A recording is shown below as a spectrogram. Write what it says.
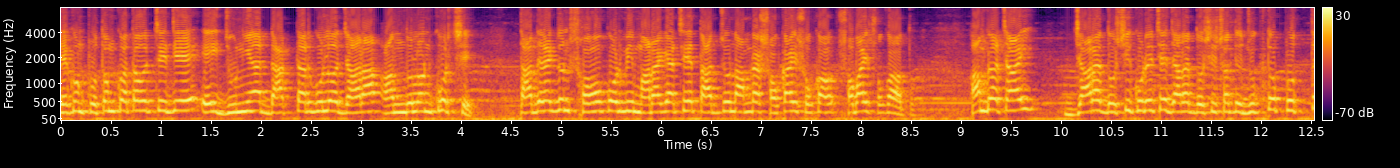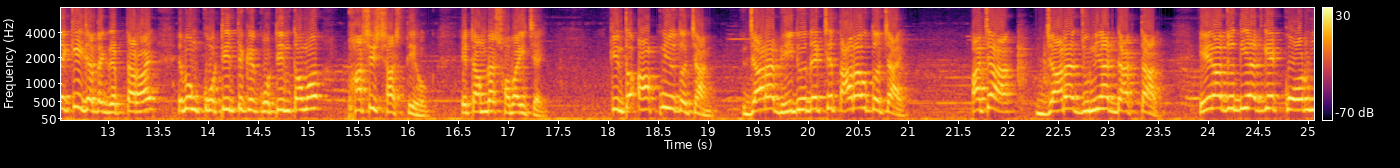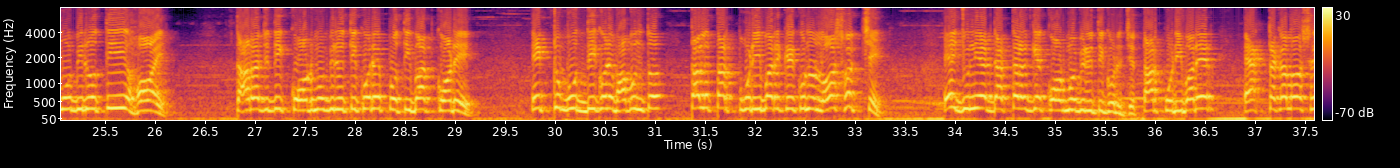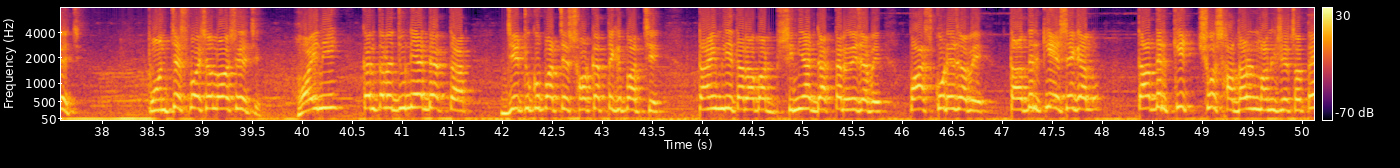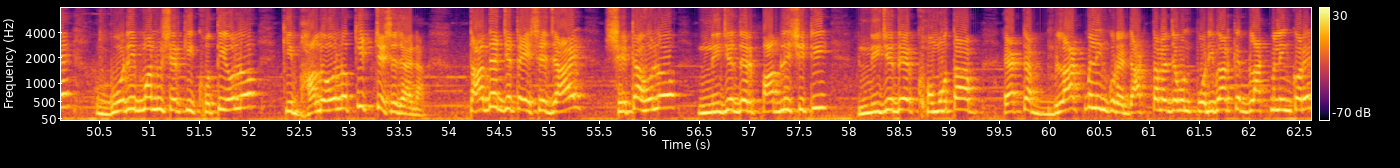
দেখুন, প্রথম কথা হচ্ছে যে এই জুনিয়র ডাক্তারগুলো যারা আন্দোলন করছে, তাদের একজন সহকর্মী মারা গেছে, তার জন্য আমরা সকাই শোকা সবাই শোকাহত। আমরা চাই যারা দোষী করেছে, যারা দোষীর সাথে যুক্ত, প্রত্যেকেই যাতে গ্রেপ্তার হয় এবং কঠিন থেকে কঠিনতম ফাঁসির শাস্তি হোক, এটা আমরা সবাই চাই। কিন্তু আপনিও তো চান, যারা ভিডিও দেখছে তারাও তো চায়। আচ্ছা যারা জুনিয়র ডাক্তার, এরা যদি আজকে কর্মবিরতি হয়, তারা যদি কর্মবিরতি করে প্রতিবাদ করে একটু বুদ্ধি করে ভাবুন তো, তাহলে তার পরিবারকে কোনো লস হচ্ছে? এই জুনিয়র ডাক্তার আজকে কর্মবিরতি করেছে, তার পরিবারের এক টাকা লস হয়েছে, পঞ্চাশ পয়সা লস হয়েছে, হয়নি, কারণ তারা জুনিয়র ডাক্তার, যেটুকু পাচ্ছে সরকার থেকে পাচ্ছে টাইমলি তারা আবার সিনিয়র ডাক্তার হয়ে যাবে পাস করে যাবে, তাদের কি এসে গেল? তাদের কিচ্ছু সাধারণ মানুষের সাথে গরিব মানুষের কি ক্ষতি হলো, কি ভালো হলো, কিচ্ছু এসে যায় না। তাদের যেটা এসে যায়, সেটা হলো নিজেদের পাবলিসিটি নিজেদের ক্ষমতা, একটা ব্ল্যাকমেলিং করে। ডাক্তাররা যেমন পরিবারকে ব্ল্যাকমেলিং করে,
